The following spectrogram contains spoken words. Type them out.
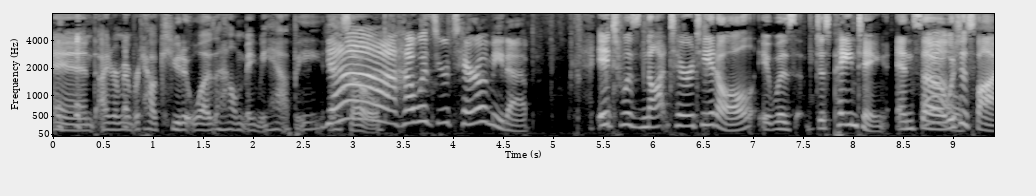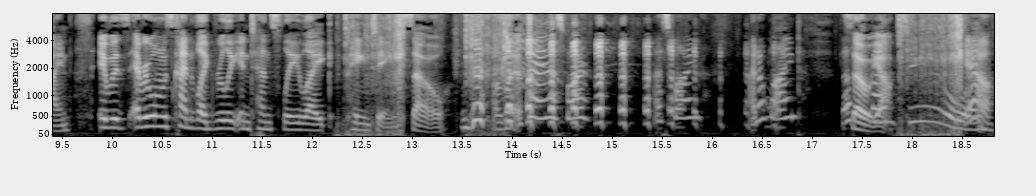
and I remembered how cute it was and how it made me happy. Yeah. And so How was your tarot meetup? it was not tarot-y at all. It was just painting, and so Oh. which is fine. It was everyone was kind of like really intensely like painting. So I was like, okay, that's fine. That's fine. I don't mind. That's so yeah, too. yeah.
